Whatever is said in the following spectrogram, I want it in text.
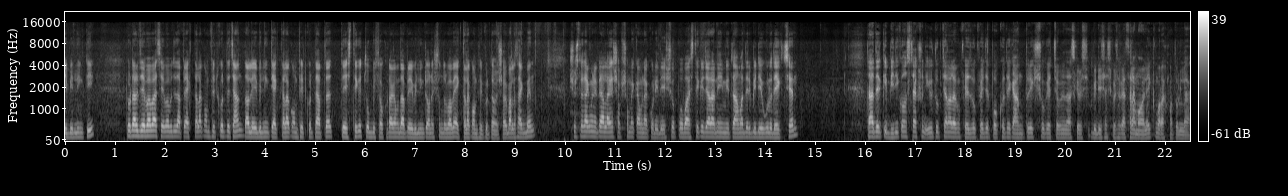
এই বিল্ডিংটি টোটাল যেভাবে আছে, এভাবে যদি আপনি একতলা কমপ্লিট করতে চান, তাহলে এই বিল্ডিংটি একতলা কমপ্লিট করতে আপনার তেইশ থেকে চব্বিশ লক্ষ টাকার মধ্যে আপনি এই বিল্ডিংটি অনেক সুন্দরভাবে একতলা কমপ্লিট করতে হবে সবাই ভালো থাকবেন, সুস্থ থাকবেন। এটা আল্লাহ সবসময় কামনা করি। দেশ প্রবাস থেকে যারা নিয়মিত আমাদের ভিডিওগুলো দেখছেন তাদেরকে বিডি কনস্ট্রাকশন ইউটিউব চ্যানেল এবং ফেসবুক পেজের পক্ষ থেকে আন্তরিক শুভেচ্ছা আজকের ভিডিও শেষ করছি। আসসালামু আলাইকুম রহমতুল্লাহ।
